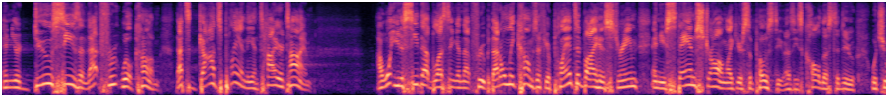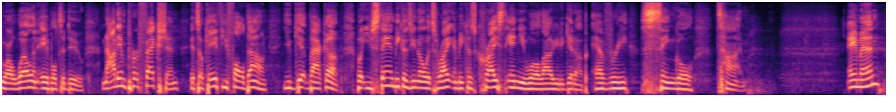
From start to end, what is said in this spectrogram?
in your due season, that fruit will come. That's God's plan the entire time. I want you to see that blessing and that fruit, but that only comes if you're planted by his stream and you stand strong like you're supposed to, as he's called us to do, which you are well and able to do. Not in perfection. It's okay if you fall down, you get back up, but you stand because you know it's right and because Christ in you will allow you to get up every single time. Amen.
